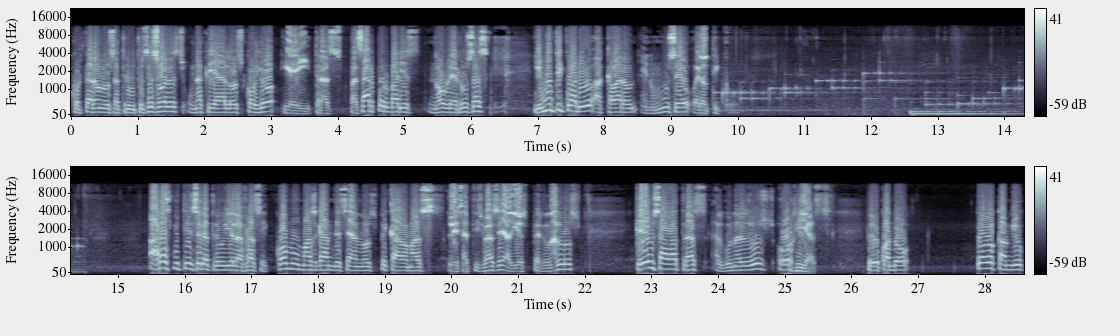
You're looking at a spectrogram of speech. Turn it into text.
cortaron los atributos sexuales, una criada los cogió y, tras pasar por varias nobles rusas y un anticuario acabaron en un museo erótico. A Rasputin se le atribuye la frase, como más grandes sean los pecados, más le satisface a Dios perdonarlos, que usaba tras algunas de sus orgías. Pero cuando todo cambió,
